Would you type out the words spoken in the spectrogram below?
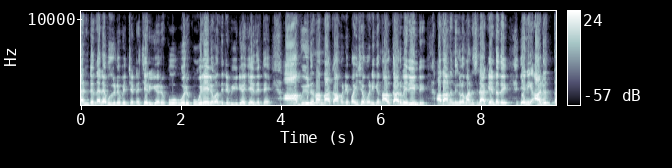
രണ്ട് നില വീട് വെച്ചിട്ട് ചെറിയൊരു ഒരു കൂരയിൽ വന്നിട്ട് വീഡിയോ ചെയ്തിട്ട് ആ വീട് നന്നാക്കാൻ വേണ്ടി പൈസ മേടിക്കുന്ന ആൾക്കാർ വരെയുണ്ട് അതാണ് നിങ്ങൾ മനസ്സിലാക്കേണ്ടത്. ഇനി അടുത്ത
